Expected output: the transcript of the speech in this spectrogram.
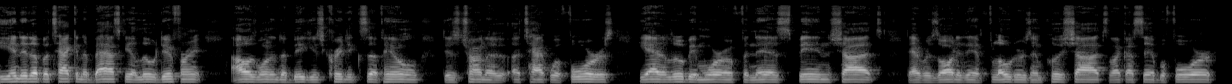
He ended up attacking the basket a little different. I was one of the biggest critics of him, just trying to attack with fours. He had a little bit more of finesse spin shots that resulted in floaters and push shots. Like I said before,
